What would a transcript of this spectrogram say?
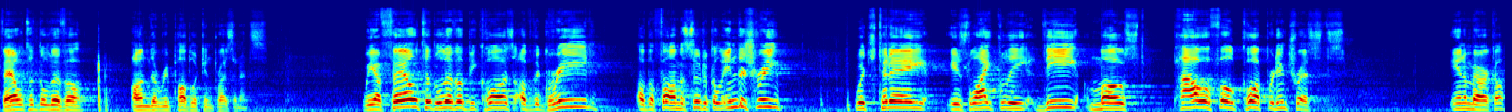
failed to deliver under Republican presidents. We have failed to deliver because of the greed of the pharmaceutical industry, which today is likely the most powerful corporate interests in America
